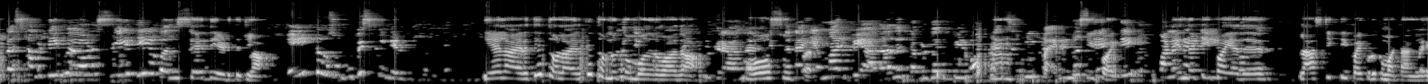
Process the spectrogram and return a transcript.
பிளஸ் நம்ம டிபையோட சேர்த்தியே வந்து சேர்த்து எடுத்துக்கலாம். எயிட் தௌசண்ட் ருபீஸ்க்கு நீங்க எடுத்துக்கலாம் ஏழாயிரத்தி தொள்ளாயிரத்தி தொண்ணூத்தி ஒன்பது ரூபா தான் ஓ சூப்பர். எந்த டீபாய் அது? பிளாஸ்டிக் டீபாய் கொடுக்க மாட்டாங்களே.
